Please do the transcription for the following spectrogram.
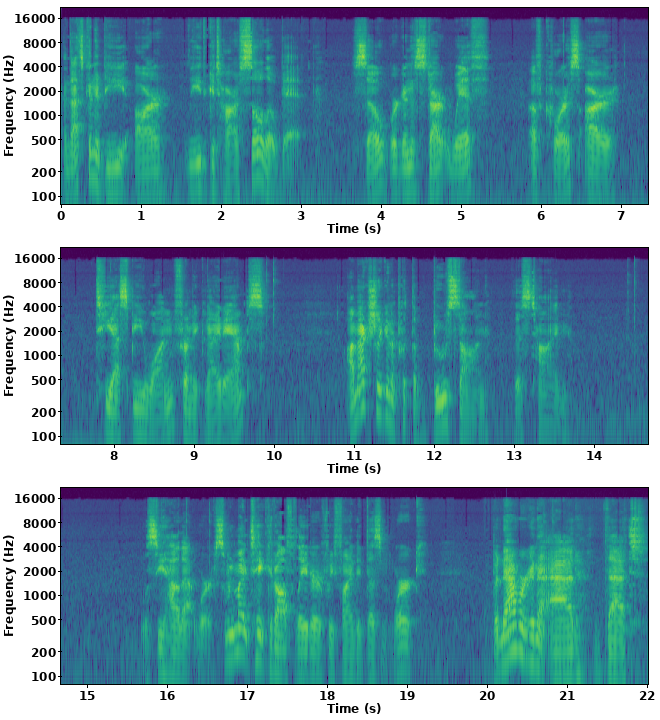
and that's going to be our lead guitar solo bit. So we're going to start with, of course, our TSB1 from Ignite Amps. I'm actually going to put the boost on this time. We'll see how that works. We might take it off later if we find it doesn't work. But now we're going to add that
